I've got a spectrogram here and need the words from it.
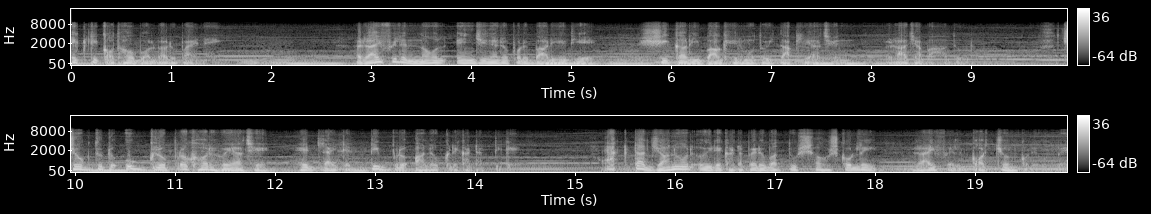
একটি কথাও বলবার উপায় নেই। রাইফেলের নল ইঞ্জিনের ওপরে বাড়িয়ে দিয়ে শিকারী বাঘের মতোই তাকিয়ে আছেন রাজা বাহাদুর। চোখ দুটো উগ্র প্রখর হয়ে আছে হেডলাইটের তীব্র আলোক রেখাটার দিকে। একটা জানোয়ার ওই রেখাটা পেরোবার দুঃসাহস করলেই রাইফেল গর্জন করে উঠবে।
